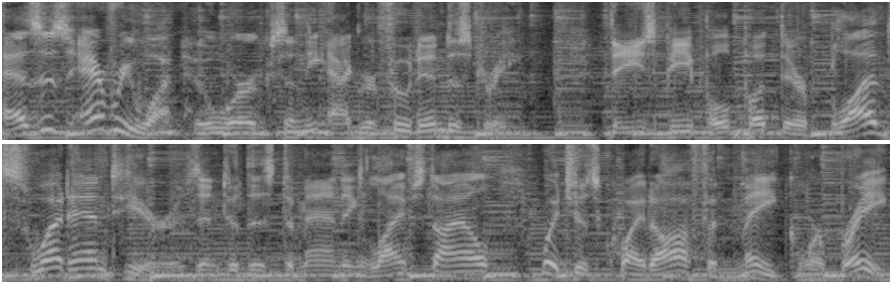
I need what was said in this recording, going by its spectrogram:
as is everyone who works in the agri food industry. These people put their blood, sweat, and tears into this demanding lifestyle, which is quite often make or break.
